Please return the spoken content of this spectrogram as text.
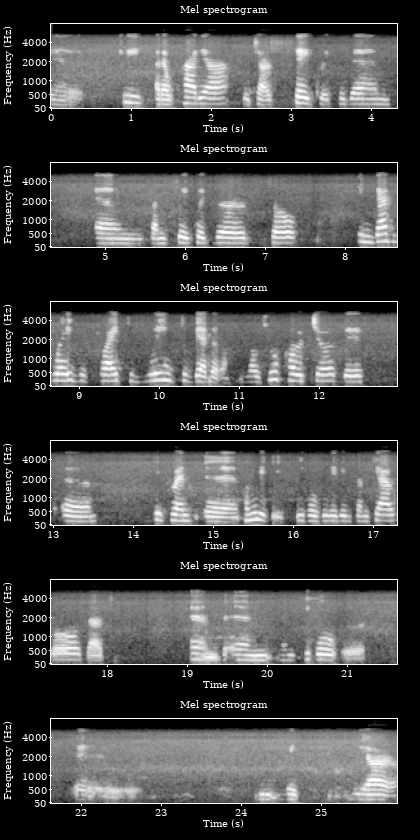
uh, trees, araucaria, which are sacred to them, and some sacred birds. So in that way, we try to bring together, you know, through culture, these uh, different uh, communities, people who live in Santiago, that and and, and people. Uh, uh we, we are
